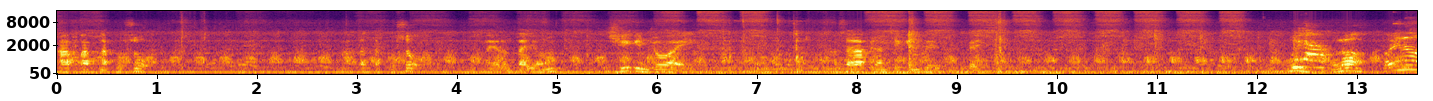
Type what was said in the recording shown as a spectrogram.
apat na puso apat na puso. Mayroon tayong chicken joy. Masarap yung chicken joy guys. Uy, wala. Kain na.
